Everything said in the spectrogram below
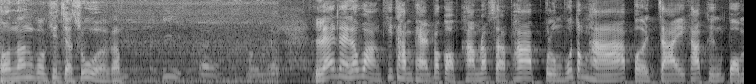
ตอนนั้นก็คิดจะสู้อะครับ และในระหว่างที่ทำแผนประกอบคำรับสารภาพกลุ่มผู้ต้องหาเปิดใจครับ ถึงปม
